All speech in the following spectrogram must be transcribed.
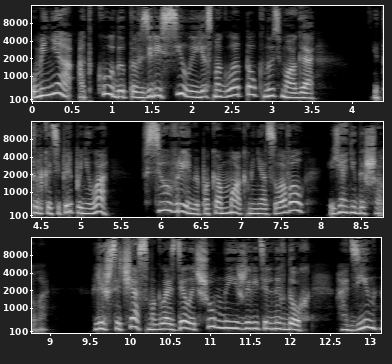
у меня откуда-то взялись силы, и я смогла оттолкнуть мага. И только теперь поняла, все время, пока маг меня целовал, я не дышала. Лишь сейчас смогла сделать шумный и живительный вдох. Один,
